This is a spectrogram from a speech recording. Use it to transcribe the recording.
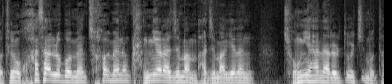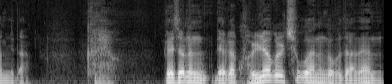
어떻게 보면 화살로 보면 처음에는 강렬하지만 마지막에는 종이 하나를 뚫지 못합니다. 그래요. 그래서 저는 내가 권력을 추구하는 것보다는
